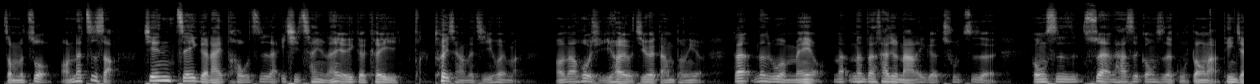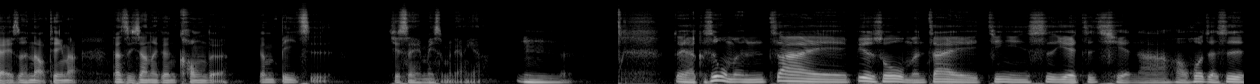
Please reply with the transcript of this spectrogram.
怎么做哦，那至少。今天这个来投资来一起参与，还有一个可以退场的机会嘛？哦，那或许以后有机会当朋友。但那如果没有，那那他他就拿了一个出资的公司，虽然他是公司的股东啦，听起来也是很好听啦，但实际上那跟空的跟壁纸其实也没什么两样。嗯，对。对啊，可是我们在，比如说我们在经营事业之前啊，或者是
